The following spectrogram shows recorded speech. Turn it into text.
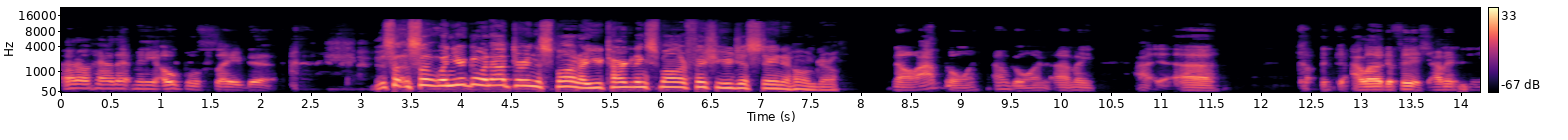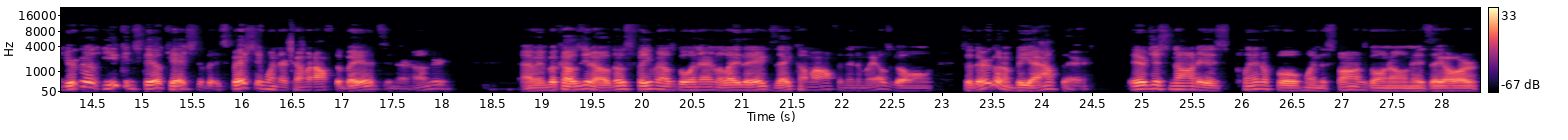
I don't have that many opals saved up. So, so when you're going out during the spawn, are you targeting smaller fish, or are you just staying at home, Daryl? No, I'm going. I'm going. I mean, I uh, I love to fish. I mean, you're going you can still catch them, especially when they're coming off the beds and they're hungry. I mean, because you know those females go in there and lay the eggs, they come off, and then the males go on, so they're going to be out there. They're just not as plentiful when the spawn's going on as they are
